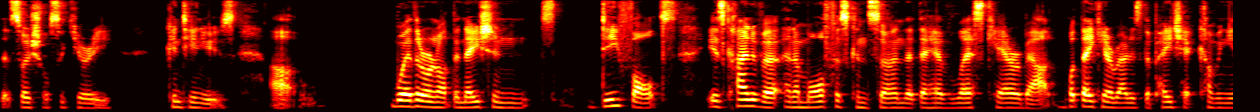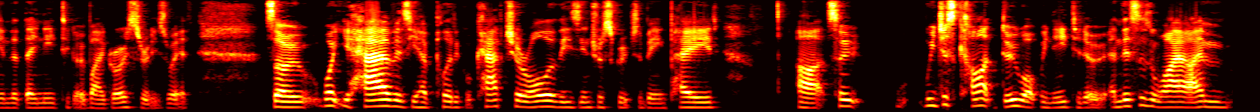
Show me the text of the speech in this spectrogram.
that Social Security continues. Uh, whether or not the nation defaults is kind of a, an amorphous concern that they have less care about. What they care about is the paycheck coming in that they need to go buy groceries with. So what you have is you have political capture. All of these interest groups are being paid. Uh, so we just can't do what we need to do. And this is why I'm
